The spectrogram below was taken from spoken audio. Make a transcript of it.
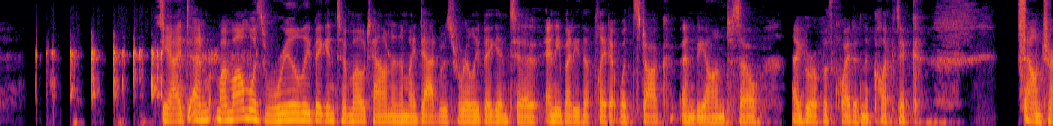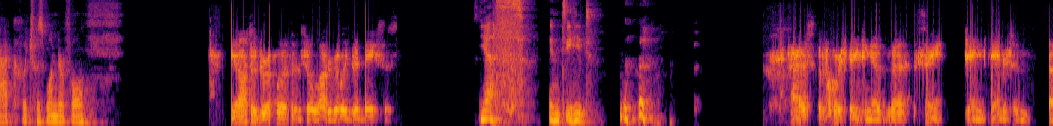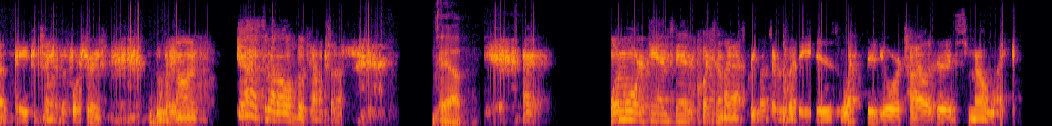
Yeah, I and my mom was really big into Motown, and then my dad was really big into anybody that played at Woodstock and beyond. So I grew up with quite an eclectic soundtrack, which was wonderful. You also grew up with and a lot of really good basses. Yes, indeed. I was, of course, thinking of uh, Saint James Jamerson, uh, page from Saint of the Four Strings, who played on just about all of Motown stuff. Yeah. All right. One more can standard question I ask pretty much everybody is what did your childhood smell like?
